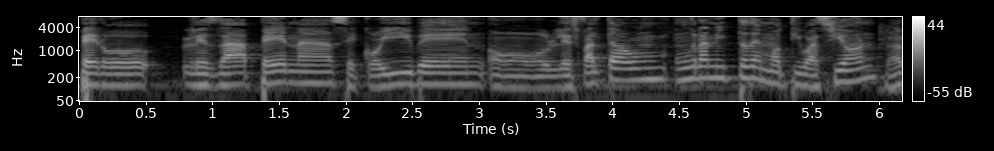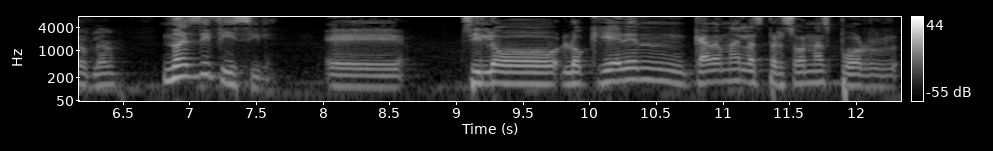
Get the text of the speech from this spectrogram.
pero les da pena, se cohiben o les falta un, un granito de motivación. Claro, claro. No es difícil. Eh, si lo, lo quieren cada una de las personas por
